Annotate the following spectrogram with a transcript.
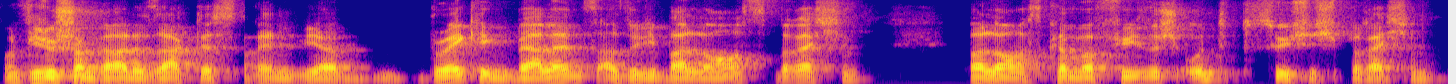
Und wie du schon gerade sagtest, wenn wir Breaking Balance, also die Balance brechen, Balance können wir physisch und psychisch brechen.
